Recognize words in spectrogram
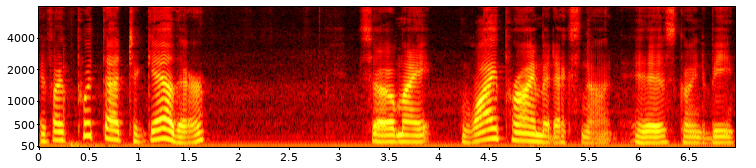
if I put that together, so my y prime at x naught is going to be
